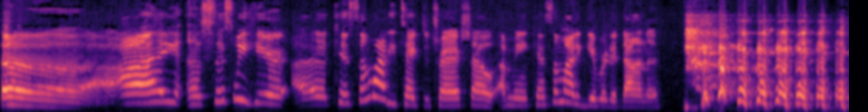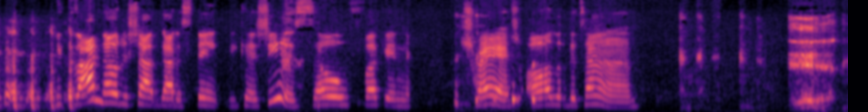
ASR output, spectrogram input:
Uh, I uh, since we here, uh, can somebody take the trash out? I mean, can somebody give her to Donna? because I know the shop got to stink because she is so fucking trash all of the time.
